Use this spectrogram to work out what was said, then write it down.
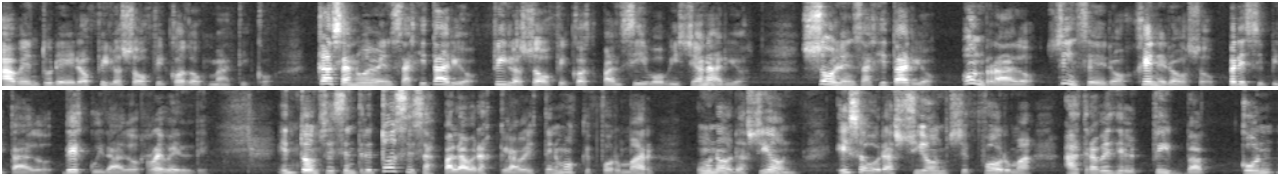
aventurero, filosófico, dogmático. Casa 9 en Sagitario, filosófico, expansivo, visionario. Sol en Sagitario, honrado, sincero, generoso, precipitado, descuidado, rebelde. Entonces, entre todas esas palabras claves tenemos que formar una oración. Esa oración se forma a través del feedback con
